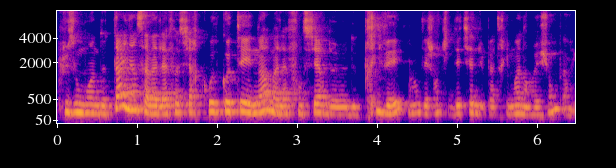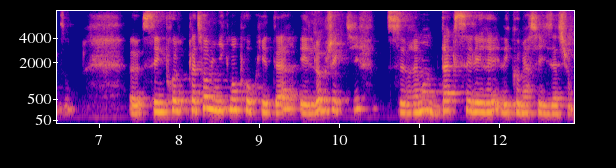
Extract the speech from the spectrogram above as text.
plus ou moins de taille, hein, ça va de la foncière côté énorme à la foncière de, de privé, hein, des gens qui détiennent du patrimoine en région, par exemple. c'est une plateforme uniquement propriétaire et l'objectif, c'est vraiment d'accélérer les commercialisations.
